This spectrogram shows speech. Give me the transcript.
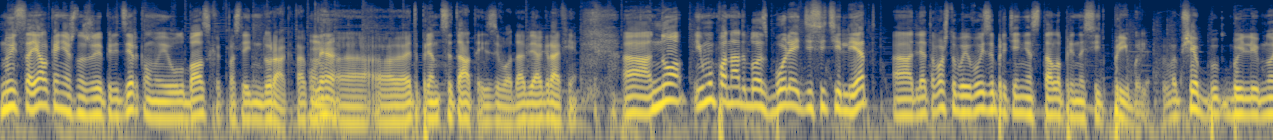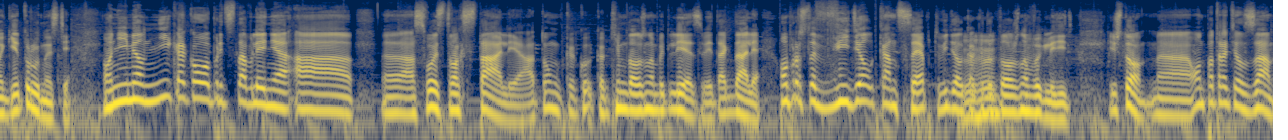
Ну и стоял, конечно же, перед зеркалом и улыбался, как последний дурак. Так он, yeah. э, э, это прям цитата из его, да, биографии. А, но ему понадобилось более 10 лет а, для того, чтобы его изобретение стало приносить прибыль. Вообще были многие трудности. Он не имел никакого представления о, э, о свойствах стали, о том, какой, каким должно быть лезвие и так далее. Он просто видел концепт, видел, как mm-hmm. это должно выглядеть. И что, э, он потратил за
